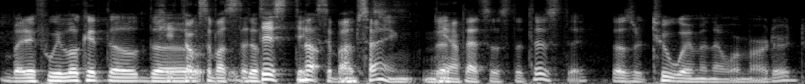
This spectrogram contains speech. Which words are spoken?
But if we look at the the She talks about the- no, statistics I'm about- saying that yeah. that's a statistic. Those are two women that were murdered,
